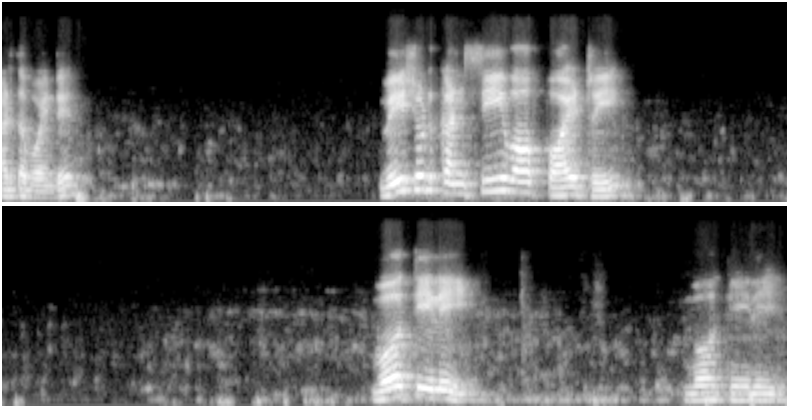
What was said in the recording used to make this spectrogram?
At the point we should conceive of poetry worthily. Worthily.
